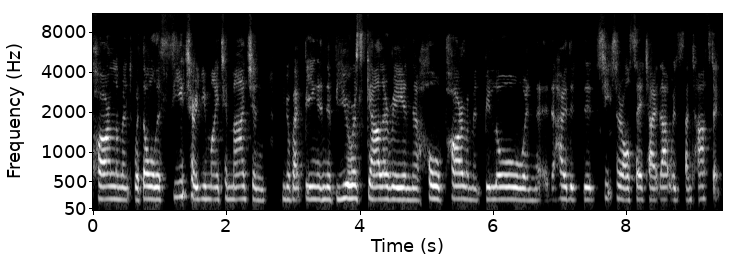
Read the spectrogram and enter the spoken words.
Parliament with all the theatre you might imagine, you know, about being in the viewers' gallery and the whole Parliament below and the, how the, the seats are all set out. That was fantastic.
